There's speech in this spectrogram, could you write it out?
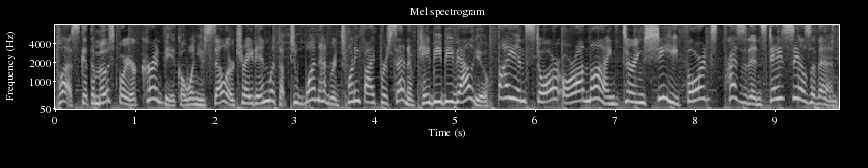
Plus, get the most for your current vehicle when you sell or trade in with up to 125% of KBB value. Buy in store or online during Sheehy Ford's President's Day sales event.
